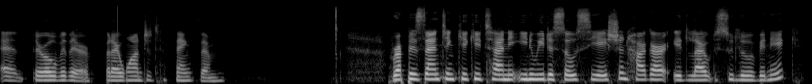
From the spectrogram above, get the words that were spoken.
and they're over there, but I wanted to thank them. Representing Qikiqtani Inuit Association, Hagar Idlout Sudlovenick,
